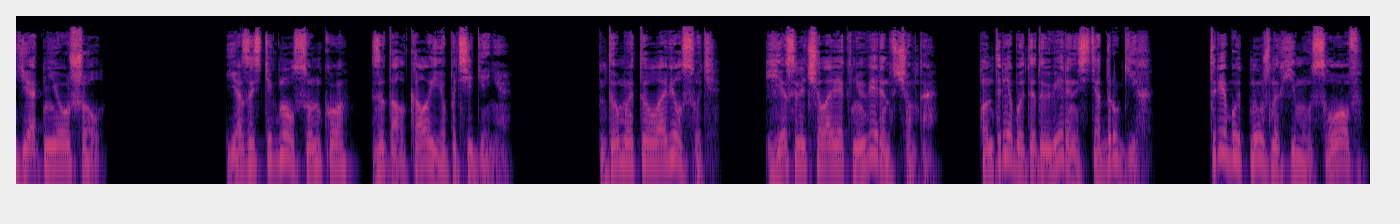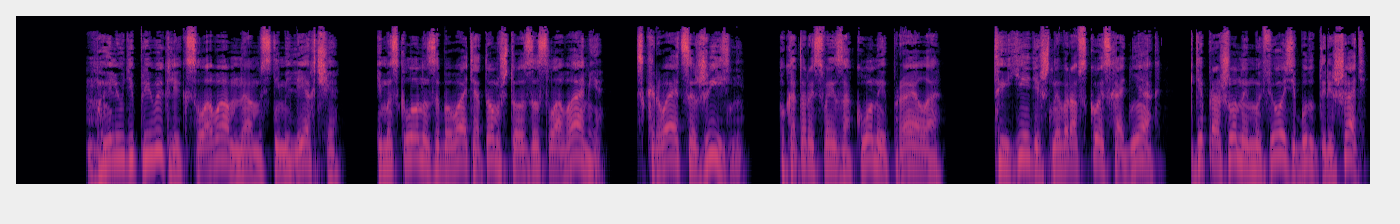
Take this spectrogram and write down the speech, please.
Я от нее ушел. Я застегнул сумку, затолкал ее под сиденье. «Думаю, ты уловил суть. Если человек не уверен в чем-то, он требует этой уверенности от других, требует нужных ему слов. Мы, люди, привыкли к словам, нам с ними легче, и мы склонны забывать о том, что за словами скрывается жизнь, у которой свои законы и правила. Ты едешь на воровской сходняк, где прожженные мафиози будут решать,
